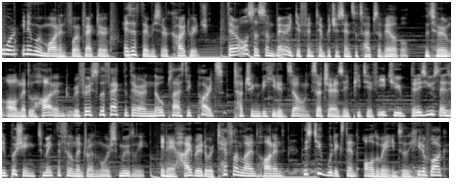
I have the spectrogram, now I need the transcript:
or in a more modern form factor, as a thermistor cartridge. There are also some very different temperature sensor types available. The term all-metal hot end refers to the fact that there are no plastic parts touching the heated zone, such as a PTFE tube that is used as a bushing to make the filament run more smoothly. In a hybrid or Teflon-lined hot end, this tube would extend all the way into the heater block,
